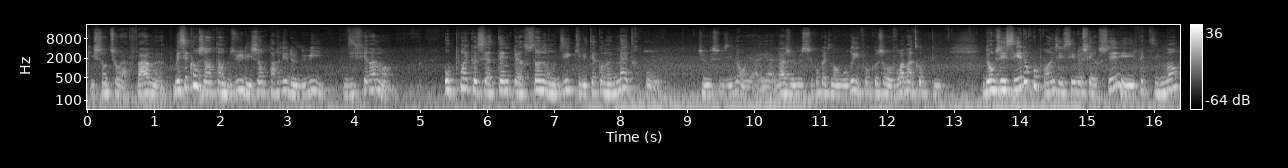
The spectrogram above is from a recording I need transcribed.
qui chante sur la femme. Mais c'est quand j'ai entendu les gens parler de lui différemment, au point que certaines personnes m'ont dit qu'il était comme un maître pour eux. Je me suis dit, non, là je me suis complètement bourrée, il faut que je revoie ma copie. Donc j'ai essayé de comprendre, j'ai essayé de chercher, et effectivement,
